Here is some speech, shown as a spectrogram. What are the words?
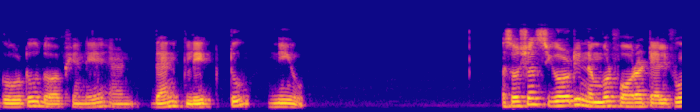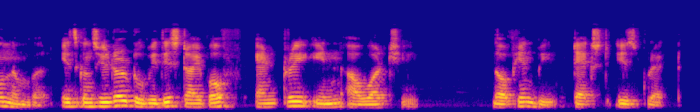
go to the option A and then click to New. A social security number for a telephone number is considered to be this type of entry in a worksheet. The option B, text, is correct.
